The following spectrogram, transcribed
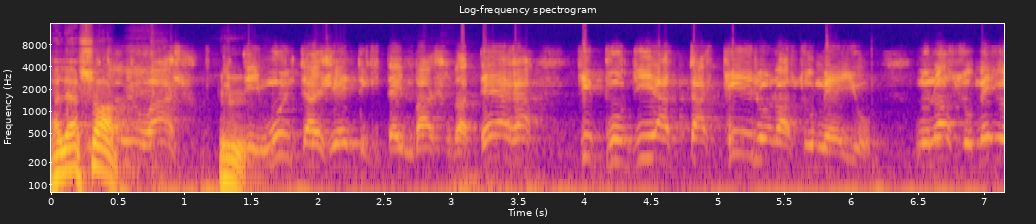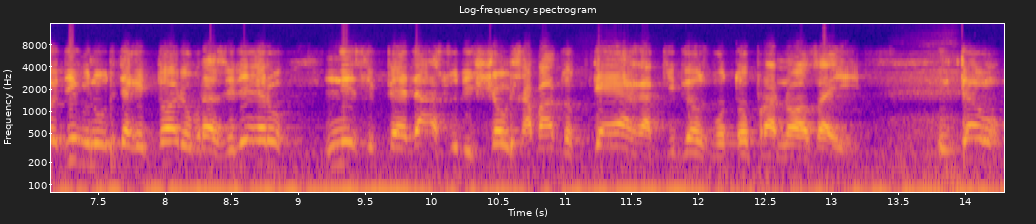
Olha só. Então eu acho que hum. tem muita gente que está embaixo da terra que podia estar tá aqui no nosso meio. No nosso meio, eu digo no território brasileiro, nesse pedaço de chão chamado terra que Deus botou para nós aí. Então,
